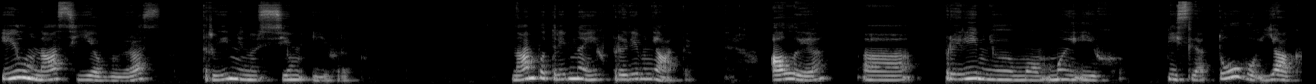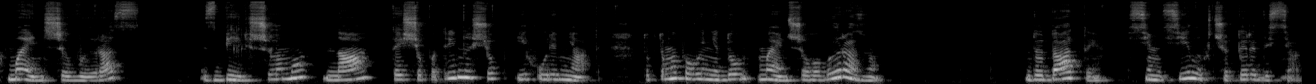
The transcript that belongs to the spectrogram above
і у нас є вираз 3 мінус 7y. Нам потрібно їх прирівняти. Але а, прирівнюємо ми їх після того, як менший вираз збільшуємо на те, що потрібно, щоб їх урівняти. Тобто ми повинні до меншого виразу додати 7,4.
